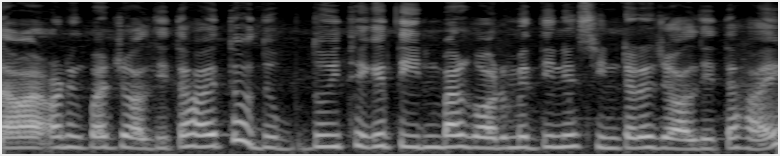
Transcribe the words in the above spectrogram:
দেওয়া অনেকবার জল দিতে হয় তো দুই থেকে তিনবার গরমের দিনে সিন্ডারে জল দিতে হয়।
